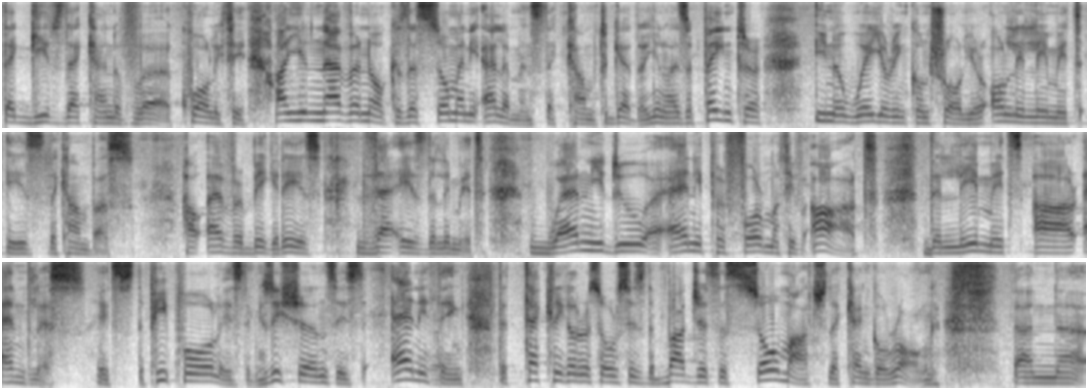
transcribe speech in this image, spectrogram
that gives that kind of uh, quality. And you never know because there's so many elements that come together. You know, as a painter, in a way, you're in control. Your only limit is the canvas. However big it is, that is the limit. When you do any performative art, the limits are endless. It's the people, it's the musicians, it's anything, the technical resources, the budgets. There's so much that can go wrong. And, uh,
